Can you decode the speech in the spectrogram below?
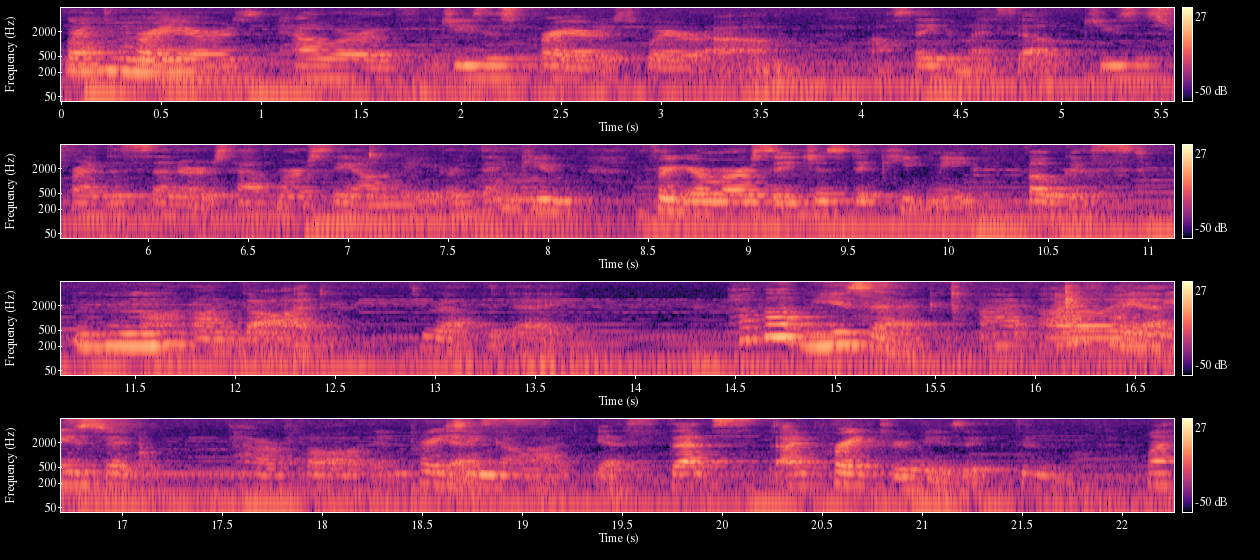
breath mm-hmm. prayers, power of Jesus prayers, where um, I'll say to myself, Jesus, friend of sinners, have mercy on me, or thank you for your mercy, just to keep me focused mm-hmm. on, on, God throughout the day. How about music? I, I uh, find yes. music powerful in praising yes. God. Yes, that's I pray through music. My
